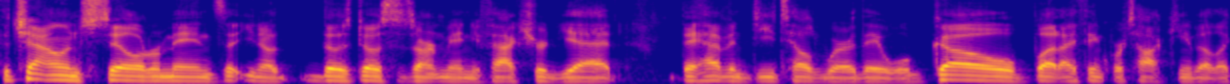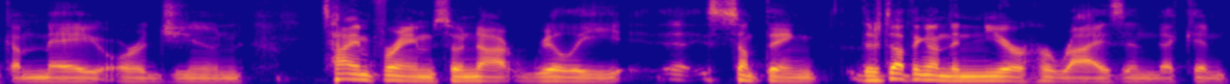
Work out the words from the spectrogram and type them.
The challenge still remains that, you know, those doses aren't manufactured yet. They haven't detailed where they will go, but I think we're talking about like a May or a June timeframe. So not really uh, something, there's nothing on the near horizon that can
